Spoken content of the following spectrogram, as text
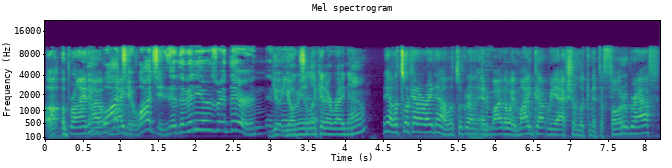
Uh, Brian, Dude, I, watch my- it, watch it. The, the video is right there. in- in You, the you want me to look at it right now? Yeah, let's look at it right now. Let's look around. And by the way, my gut reaction looking at the photograph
